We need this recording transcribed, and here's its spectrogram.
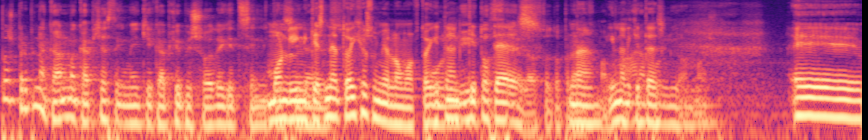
Πώς πρέπει να κάνουμε κάποια στιγμή και κάποιο επεισόδιο για τις ελληνικές Μόνο ελληνικές, ναι, το είχα στο μυαλό μου αυτό. γιατί είναι Πολύ το αρκετές. θέλω αυτό το πράγμα. Ναι, είναι πάρα αρκετές. πολύ όμως. Ε,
